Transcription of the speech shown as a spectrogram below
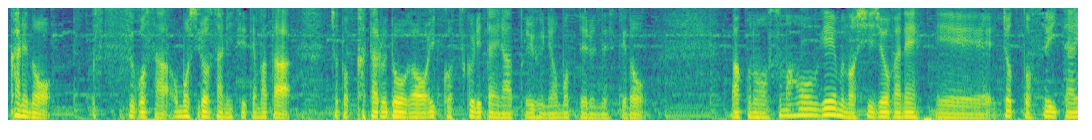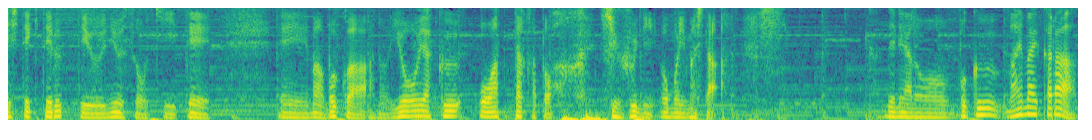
彼の凄さ面白さについてまたちょっと語る動画を1個作りたいなというふうに思ってるんですけどまあ、このスマホゲームの市場がね、えー、ちょっと衰退してきてるっていうニュースを聞いて、えー、まあ僕はあのようやく終わったかと いうふうに思いました。でね、あの僕、前々から、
